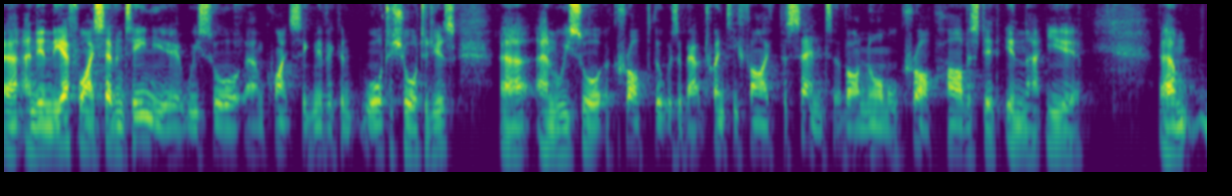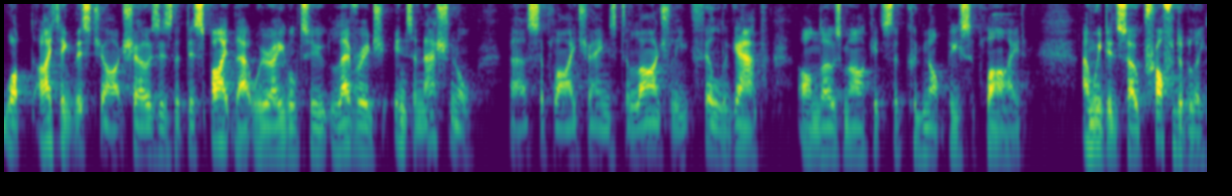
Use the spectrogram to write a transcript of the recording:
Uh, and in the FY17 year, we saw um, quite significant water shortages, uh, and we saw a crop that was about 25% of our normal crop harvested in that year. Um, what I think this chart shows is that despite that, we were able to leverage international uh, supply chains to largely fill the gap on those markets that could not be supplied, and we did so profitably.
